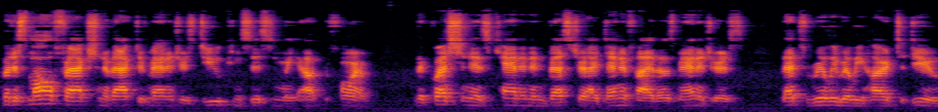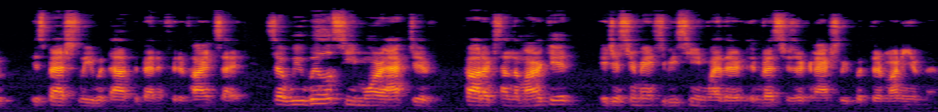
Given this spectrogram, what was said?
but a small fraction of active managers do consistently outperform. The question is can an investor identify those managers? That's really, really hard to do, especially without the benefit of hindsight. So we will see more active products on the market. It just remains to be seen whether investors are going to actually put their money in them.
